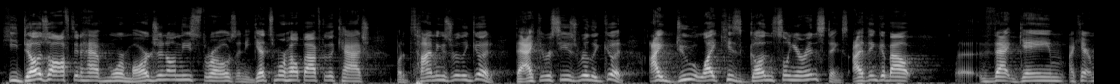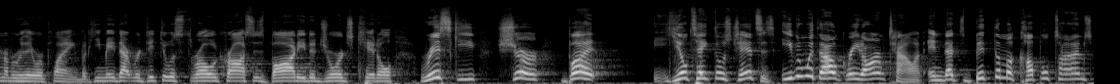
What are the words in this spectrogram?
He does often have more margin on these throws and he gets more help after the catch, but the timing is really good. The accuracy is really good. I do like his gunslinger instincts. I think about uh, that game, I can't remember who they were playing, but he made that ridiculous throw across his body to George Kittle. Risky, sure, but he'll take those chances, even without great arm talent. And that's bit them a couple times,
